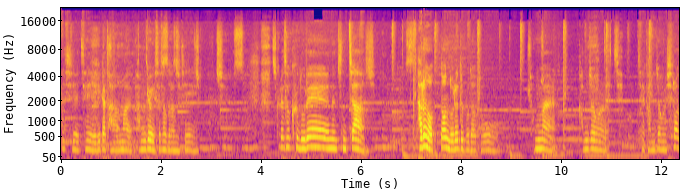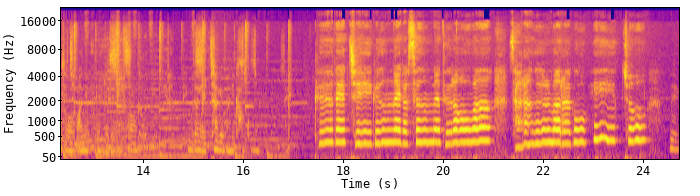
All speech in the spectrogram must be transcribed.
사실 제 얘기가 담아, 담겨 있어서 그런지. 그래서 그 노래는 진짜 다른 어떤 노래들보다도 정말 감정을, 제 감정을 실어서 많이 부른 노래라서 굉장히 애착이 많이 가고. 네. 그대 지금 내 가슴에 들어와 사랑을 말하고 있죠. 네,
